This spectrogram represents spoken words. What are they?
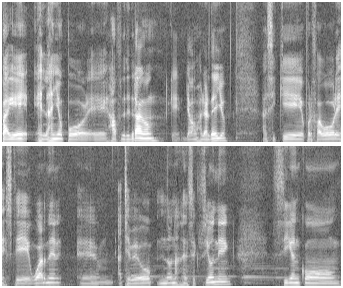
pagué el año por eh, Half of the Dragon, que ya vamos a hablar de ello. Así que por favor, este Warner, HBO, eh, no nos decepcionen. Sigan con,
